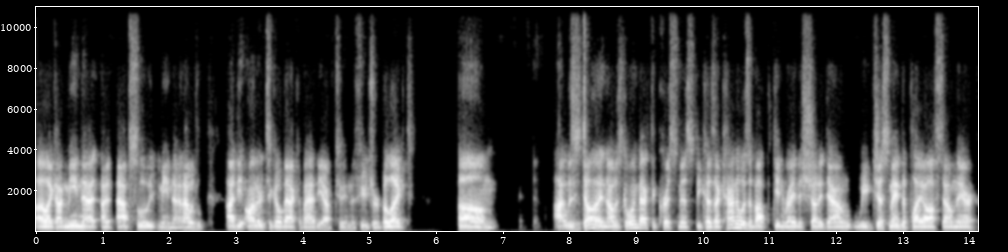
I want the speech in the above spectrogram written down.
Uh, like, I mean that. I absolutely mean that. And I would, I'd be honored to go back if I had the opportunity in the future. But like, um, I was done. I was going back to Christmas because I kind of was about getting ready to shut it down. We just made the playoffs down there,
